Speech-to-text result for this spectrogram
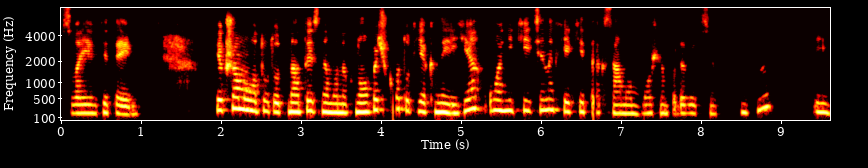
своїх дітей. Якщо ми отут от натиснемо на кнопочку, тут є книги у Нікітіних, які так само можна подивитися Мгм. і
